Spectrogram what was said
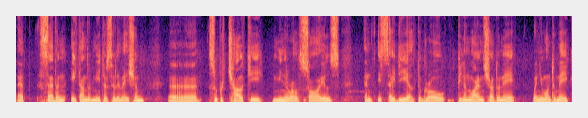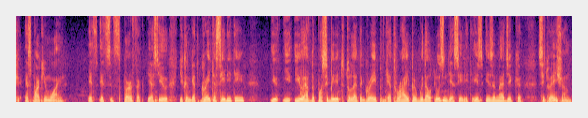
at seven, eight hundred meters elevation, uh, super chalky mineral soils, and it's ideal to grow Pinot Noir and Chardonnay when you want to make a sparkling wine it's it's it's perfect. Yes, you you can get great acidity. You, you, you have the possibility to let the grape get riper without losing the acidity. is is a magic situation.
